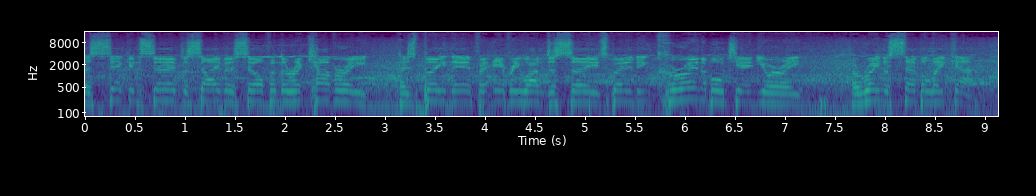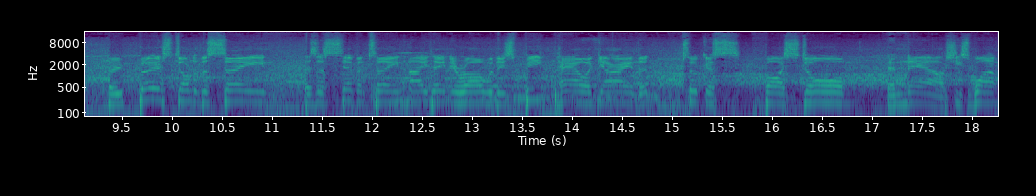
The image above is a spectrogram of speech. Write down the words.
a second serve to save herself, and the recovery has been there for everyone to see. It's been an incredible January. Aryna Sabalenka, who burst onto the scene as a 17, 18 year old with this big power game that took us by storm. And now she's won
